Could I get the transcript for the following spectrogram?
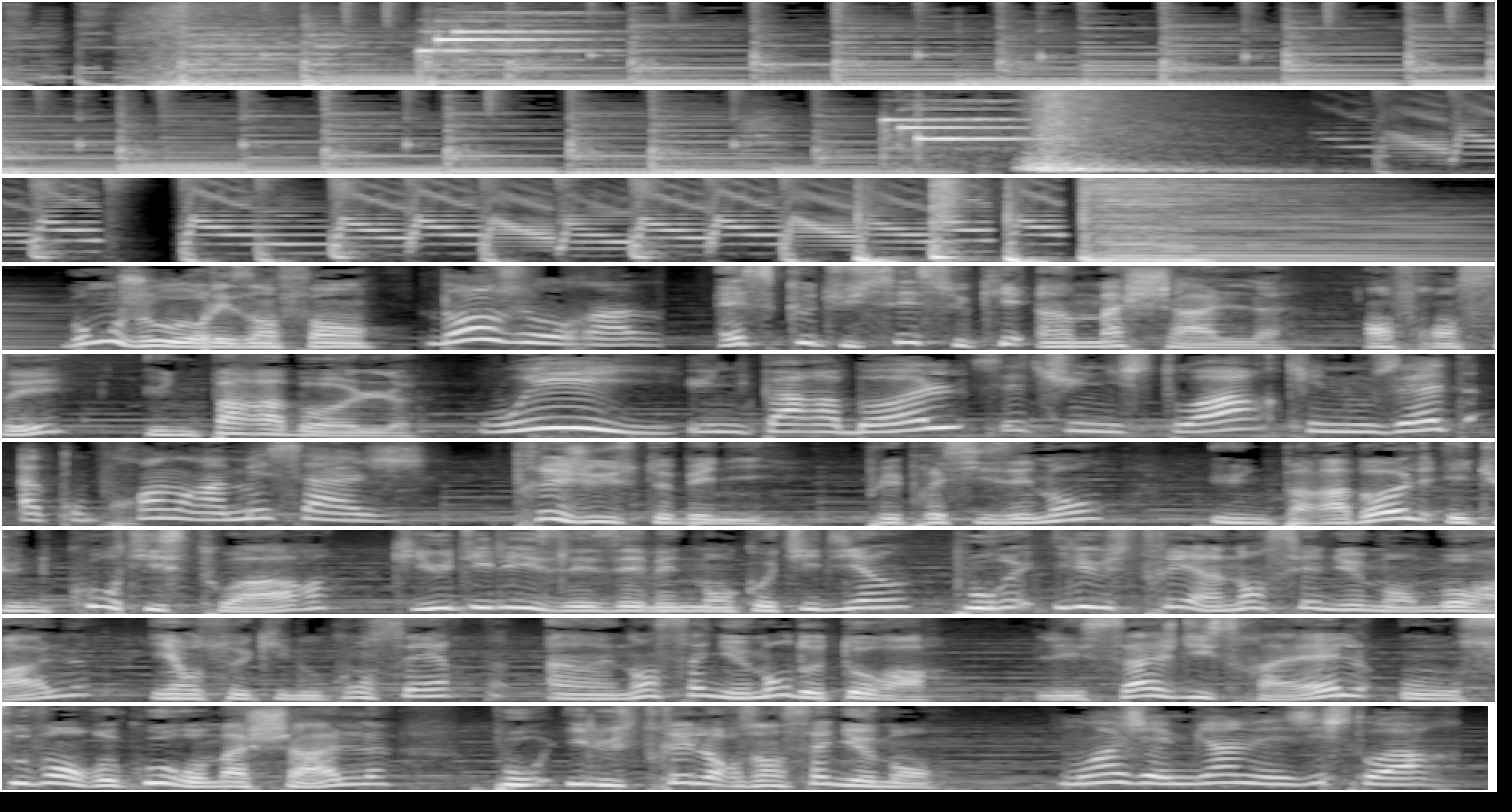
Bonjour les enfants Bonjour. Est-ce que tu sais ce qu'est un machal? En français, une parabole. Oui, une parabole, c'est une histoire qui nous aide à comprendre un message. Très juste, Benny. Plus précisément, une parabole est une courte histoire qui utilise les événements quotidiens pour illustrer un enseignement moral et en ce qui nous concerne, un enseignement de Torah. Les sages d'Israël ont souvent recours au machal pour illustrer leurs enseignements. Moi j'aime bien les histoires.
